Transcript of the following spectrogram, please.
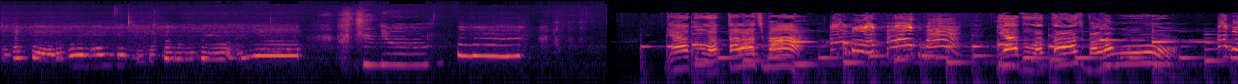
구독자 여러분 한주 즐겁게 보내세요. 안녕. 안녕. 야, 너 나 따라하지 마. 야, 너 나 따라하지 말라고. 아, 뭐,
